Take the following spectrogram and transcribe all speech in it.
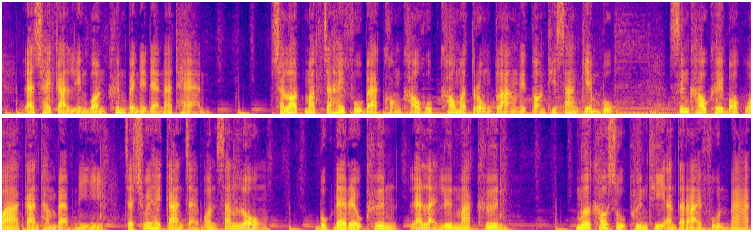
ๆ และใช้การเลี้ยงบอลขึ้นไปในแดนหน้าแทน ชลอตมักจะให้ฟูลแบ็กของเขาหุบเข้ามาตรงกลางในตอนที่สร้างเกมบุก ซึ่งเขาเคยบอกว่าการทำแบบนี้จะช่วยให้การจ่ายบอลสั้นลง บุกได้เร็วขึ้นและไหลลื่นมากขึ้น เมื่อเข้าสู่พื้นที่อันตรายฟูลแบ็ก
